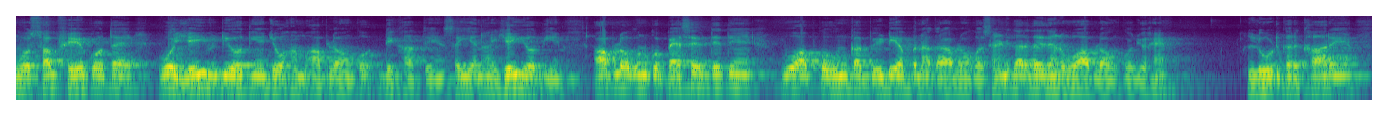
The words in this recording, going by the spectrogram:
वो सब फेक होता है। वो यही वीडियो होती हैं जो हम आप लोगों को दिखाते हैं। सही है ना? यही होती हैं। आप लोग उनको पैसे देते हैं, वो आपको उनका पीडीएफ बनाकर आप लोगों को सेंड कर देते हैं और वो आप लोगों को जो है लूट कर खा रहे हैं।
